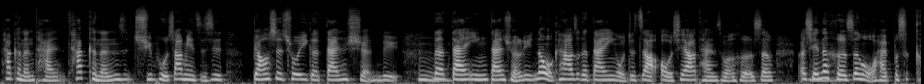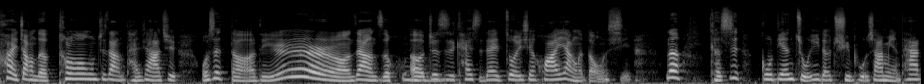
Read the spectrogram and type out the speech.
他可能弹，他可能曲谱上面只是标示出一个单旋律，那单音单旋律。那我看到这个单音，我就知道哦，我现在要弹什么和声。而且那和声我还不是快这样的，通就这样弹下去，我是哒滴这样子，呃，就是开始在做一些花样的东西。那可是古典主义的曲谱上面，它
